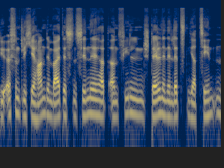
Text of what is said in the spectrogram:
Die öffentliche Hand im weitesten Sinne hat an vielen Stellen in den letzten Jahrzehnten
